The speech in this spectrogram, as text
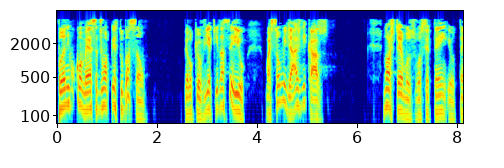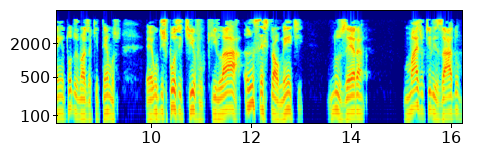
pânico começa de uma perturbação. Pelo que eu vi aqui na CEIU. Mas são milhares de casos. Nós temos, você tem, eu tenho, todos nós aqui temos é, um dispositivo que lá ancestralmente nos era mais utilizado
